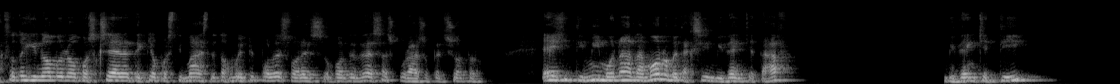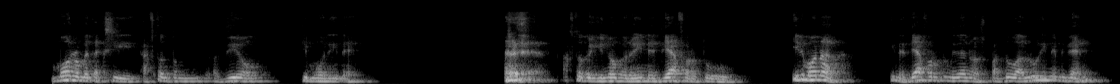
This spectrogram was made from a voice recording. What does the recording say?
Αυτό το γινόμενο όπως ξέρετε και όπως θυμάστε το έχουμε πει πολλές φορές οπότε δεν σας κουράζω περισσότερο. Έχει τιμή μονάδα μόνο μεταξύ 0 και ταφ. 0 και t. Μόνο μεταξύ αυτών των δύο τιμών είναι αυτό το γινόμενο είναι διάφορο του είναι μονάδα. Είναι διάφορο του μηδενός. Παντού αλλού είναι μηδέν.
